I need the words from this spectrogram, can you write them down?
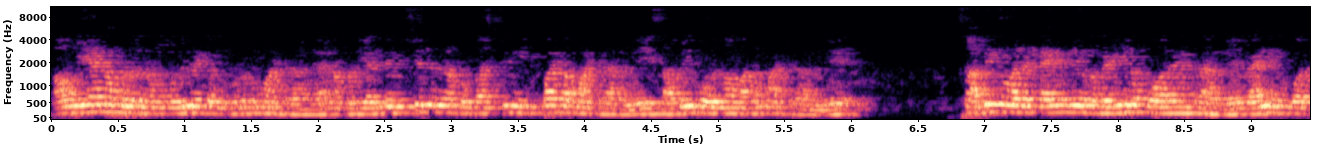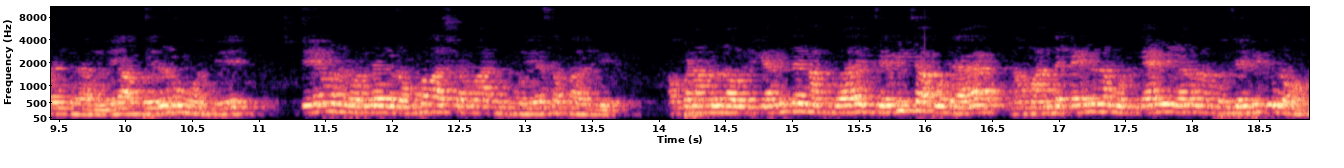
அவங்க ஏன் நம்மளுக்கு நம்ம முதலீட்டம் கொடுக்க மாட்டாங்க நம்ம எந்த விஷயத்துல நம்ம ஃபர்ஸ்ட் நிப்பாட்ட மாட்டாங்களே சபைக்கு ஒழுங்கா வர மாட்டாங்களே சபைக்கு வர டைம்ல இவங்க வெளியில போறேன்றாங்களே வேலைக்கு போறேன்றாங்களே? அப்ப இருக்கும்போது தேவனுக்கு வந்து அது ரொம்ப கஷ்டமா இருக்கும். ஏசப்பாருக்கு அப்ப நம்மள அவர் எந்த நம்ம ஜெபிச்சா கூட நம்ம அந்த டைம்ல நம்ம தேவையில்லாத நம்ம ஜெபிக்கிறோம்.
